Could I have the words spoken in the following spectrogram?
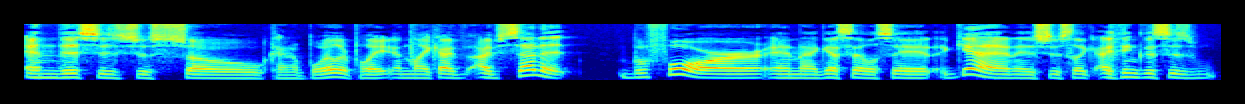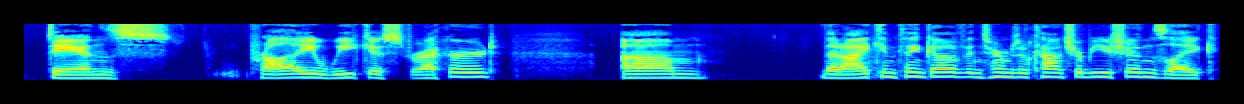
And this is just so kind of boilerplate. And like I've I've said it before, and I guess I will say it again. Is just like I think this is Dan's probably weakest record um, that I can think of in terms of contributions. Like,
